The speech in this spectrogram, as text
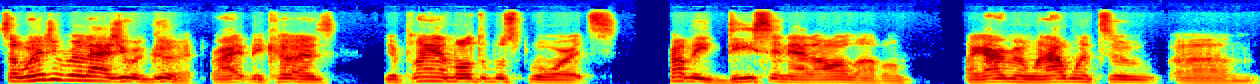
So when did you realize you were good, right? Because you're playing multiple sports, probably decent at all of them. Like I remember when I went to um,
